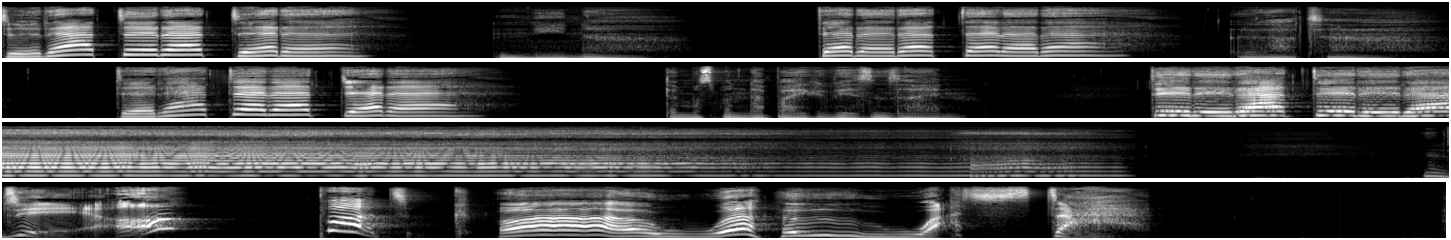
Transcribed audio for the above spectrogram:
Da da da da da da. Nina, Da da da da da da. Lotta, Da da da da da da. da muss man dabei gewesen sein. Da da da da da da. Der Podcast.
